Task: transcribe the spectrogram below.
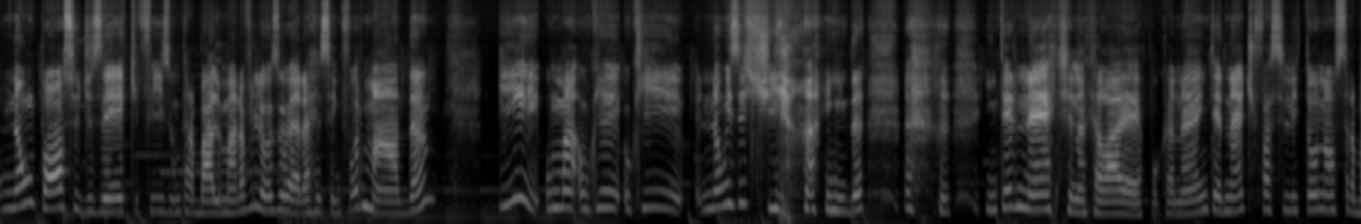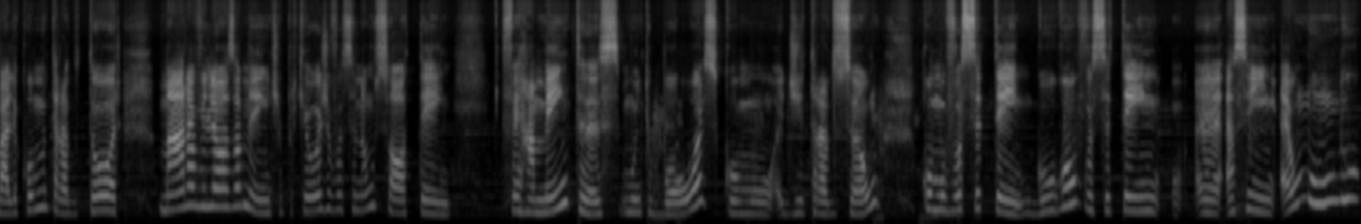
não posso dizer que fiz um trabalho maravilhoso, eu era recém-formada. E uma, o, que, o que não existia ainda internet naquela época, né? A internet facilitou o nosso trabalho como tradutor maravilhosamente, porque hoje você não só tem ferramentas muito boas como de tradução, como você tem Google, você tem, é, assim, é um mundo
